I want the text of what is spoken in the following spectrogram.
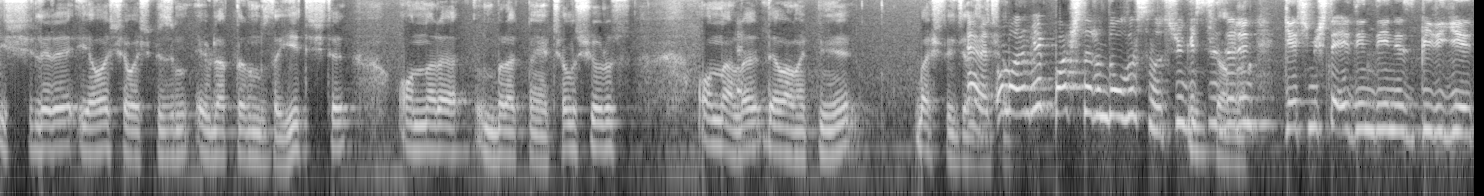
işçilere yavaş yavaş bizim evlatlarımız da yetişti. Onlara bırakmaya çalışıyoruz. Onlarla devam etmeye başlayacağız Evet, inşallah. umarım hep başlarında olursunuz. Çünkü İnşallah. sizlerin geçmişte edindiğiniz bilgi,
